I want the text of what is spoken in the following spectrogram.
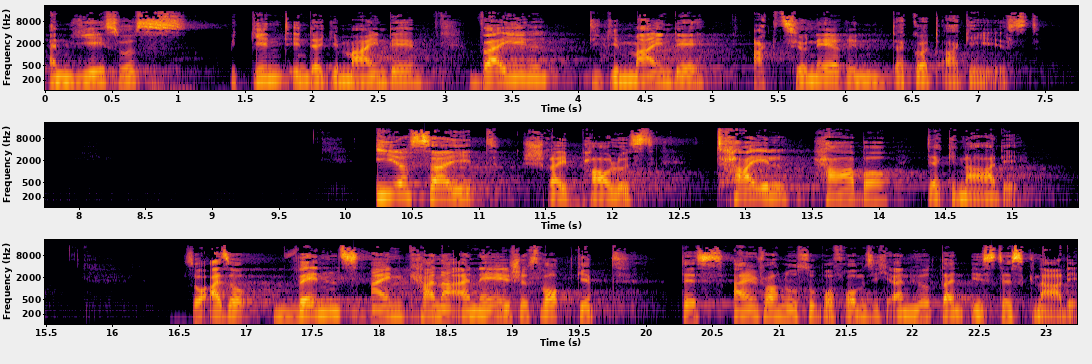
an Jesus beginnt in der Gemeinde, weil die Gemeinde Aktionärin der Gott AG ist. Ihr seid, schreibt Paulus, Teilhaber der Gnade. So, also wenn es ein kanaanäisches Wort gibt, das einfach nur super fromm sich anhört, dann ist es Gnade.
